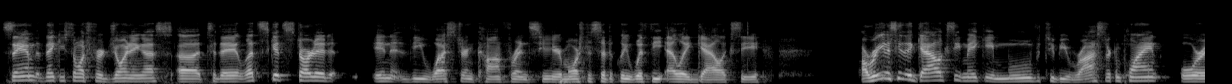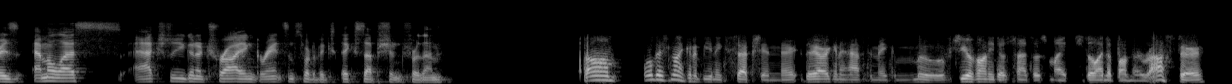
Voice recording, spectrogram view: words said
Sam, thank you so much for joining us uh, today. Let's get started in the Western Conference here, more specifically with the LA Galaxy. Are we going to see the Galaxy make a move to be roster compliant, or is MLS actually going to try and grant some sort of ex- exception for them? Um, well, there's not going to be an exception. They're, they are going to have to make a move. Giovanni Dos Santos might still end up on their roster,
